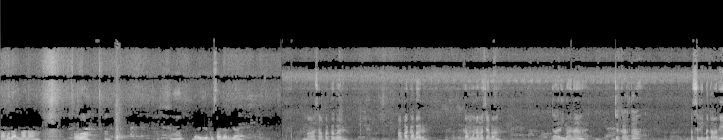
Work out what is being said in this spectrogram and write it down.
kamu dari mana oh भाई ये गुस्सा कर गया mas apa kabar apa kabar kamu nama siapa dari mana Jakarta असली बता दी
